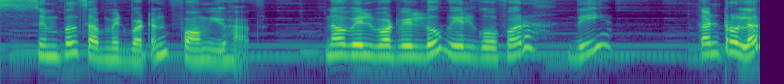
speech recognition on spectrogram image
simple submit button form you have now we'll what we'll do we'll go for the controller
